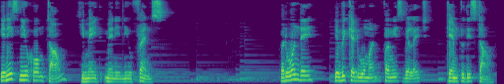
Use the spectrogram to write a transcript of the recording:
In his new hometown, he made many new friends. But one day, a wicked woman from his village came to this town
